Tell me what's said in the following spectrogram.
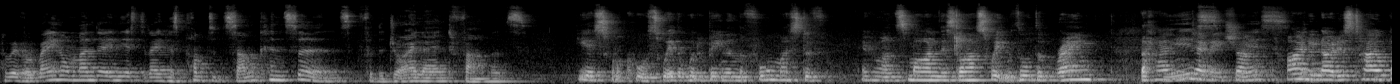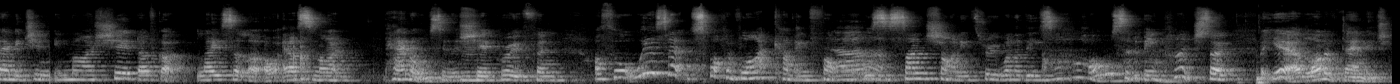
However, rain on Monday and yesterday has prompted some concerns for the dryland farmers. Yes, well, of course, weather would have been in the foremost of everyone's mind this last week with all the rain, the hail Yes, damage. I- yes, I only noticed hail damage in, in my shed. I've got laser or Alsynite panels in the Mm. shed roof, and I thought, where's that spot of light coming from? And it Ah. was the sun shining through one of these Oh. holes that had been punched. So, but yeah, a lot of damage.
